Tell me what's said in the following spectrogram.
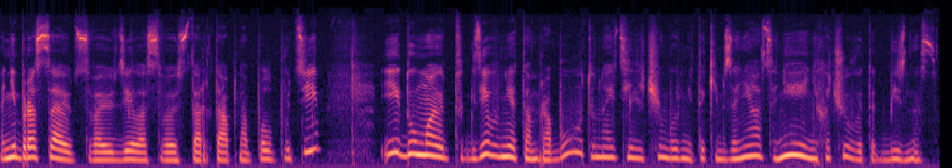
Они бросают свое дело, свой стартап на полпути и думают, где бы мне там работу найти или чем бы мне таким заняться. Не, не хочу в этот бизнес.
